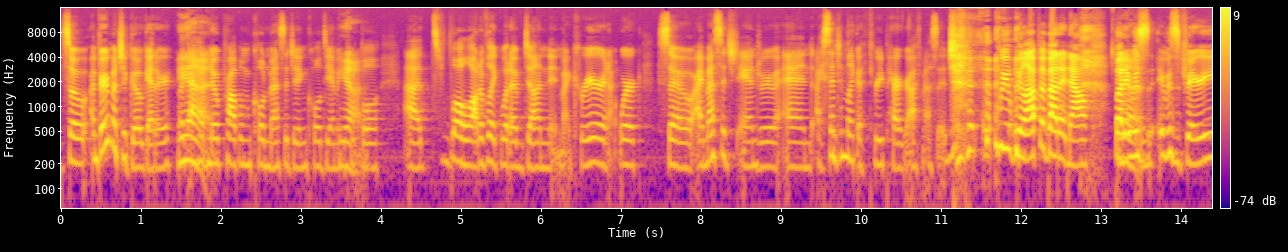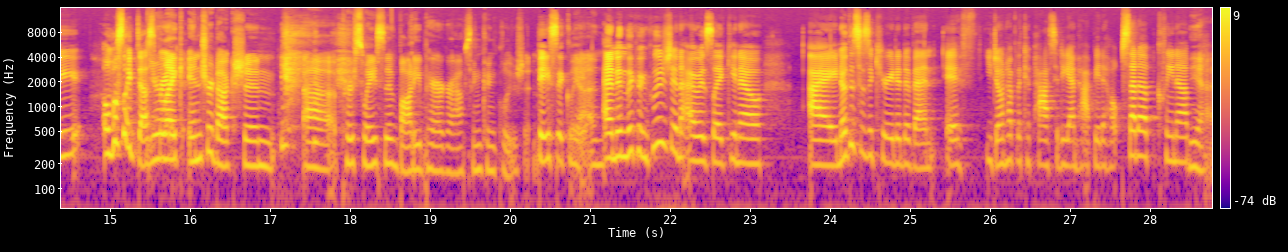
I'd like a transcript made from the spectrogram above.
So I'm very much a go-getter. Like I have no problem cold messaging, cold DMing Yeah. people. Uh, it's a lot of like what I've done in my career and at work. So I messaged Andrew and I sent him like a three paragraph message. we, we laugh about it now, but it was it was very almost like desperate. You're like introduction, uh, persuasive body paragraphs and conclusion. basically. Yeah. And in the conclusion, I was like, you know, I know this is a curated event. If you don't have the capacity, I'm happy to help set up, clean up, Yeah.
